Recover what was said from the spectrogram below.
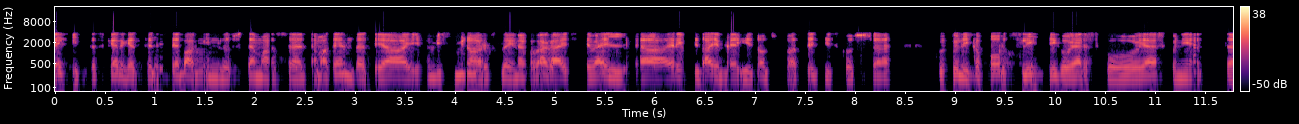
tekitas kergelt sellist ebakindlust temas, temas endas ja, ja mis minu arust lõi nagu väga hästi välja, eriti tiebreak'is otsustavas setis, kus, kus tuli ikka ports lihtvigu järsku, järsku, nii et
